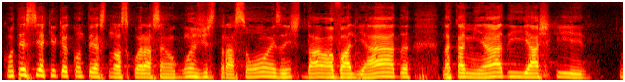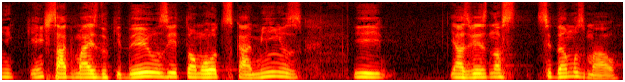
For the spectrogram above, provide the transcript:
acontecia aquilo que acontece no nosso coração, algumas distrações, a gente dá uma avaliada na caminhada e acha que a gente sabe mais do que Deus e toma outros caminhos e, e às vezes nós se damos mal.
